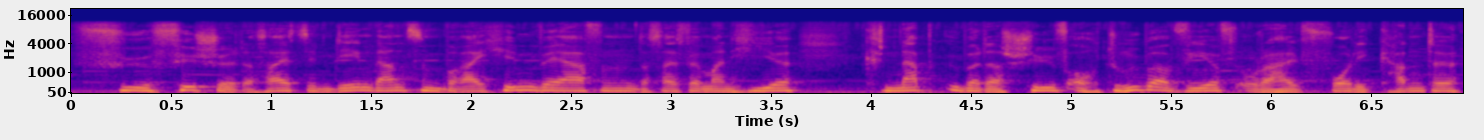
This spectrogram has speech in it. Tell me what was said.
für Fische. Das heißt, in dem ganzen Bereich hinwerfen. Das heißt, wenn man hier knapp über das Schilf auch drüber wirft oder halt vor die Kante,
